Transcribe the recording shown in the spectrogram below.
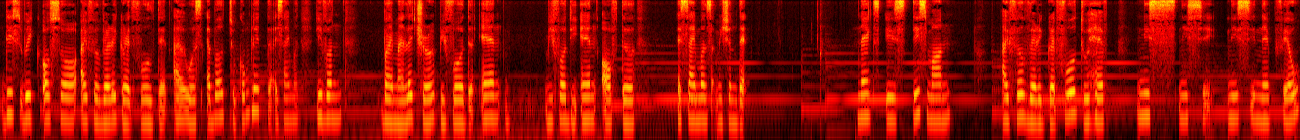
This week also I feel very grateful that I was able to complete the assignment given by my lecturer before the end before the end of the assignment submission date. Next is this month. I feel very grateful to have niece, niece nephew,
